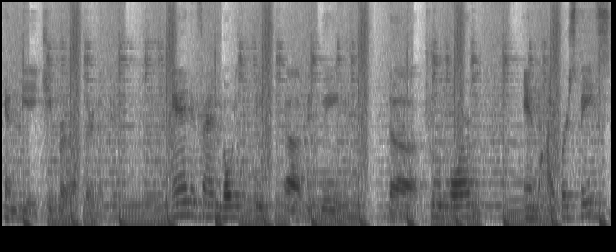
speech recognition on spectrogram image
can be a cheaper alternative. And if I'm going to pick uh, between the True Form and the Hyperspace,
